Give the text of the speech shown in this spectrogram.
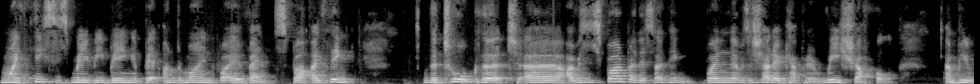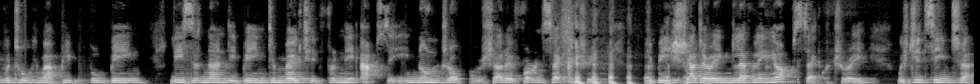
my thesis may be being a bit undermined by events, but I think the talk that uh, I was inspired by this, I think, when there was a shadow cabinet reshuffle and people were talking about people being Lisa Nandy being demoted from the absolutely non-job of shadow foreign secretary to be shadowing levelling up secretary, which did seem to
